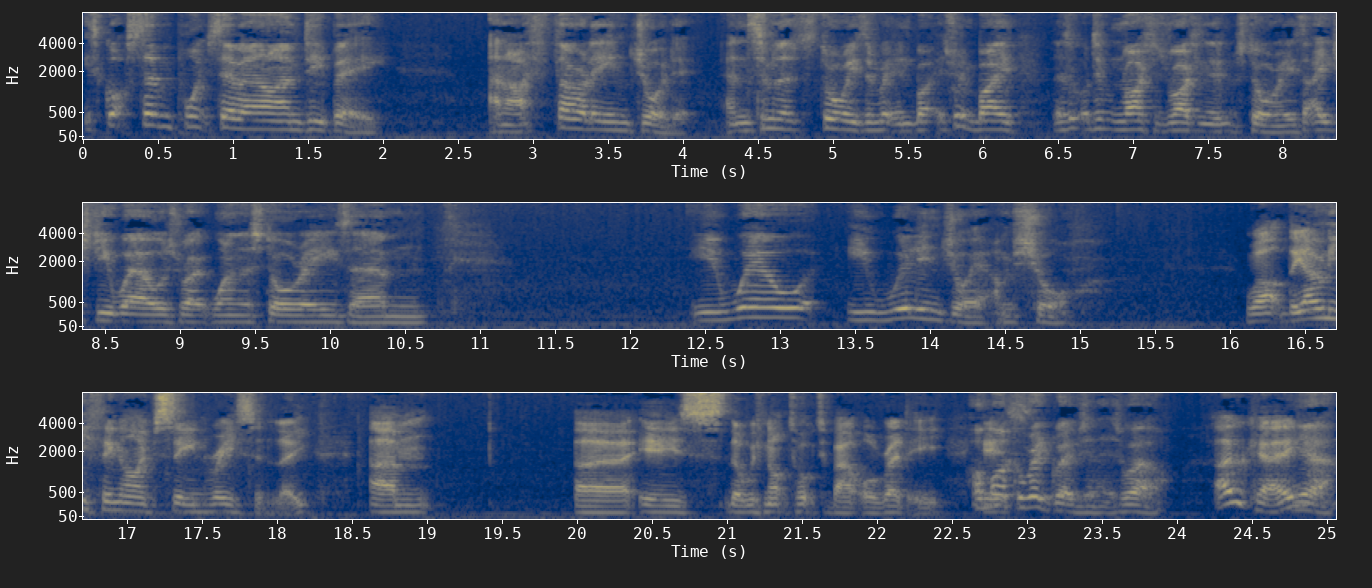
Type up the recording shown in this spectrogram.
It's got 7.7 on IMDb, and I thoroughly enjoyed it. And some of the stories are written by it's written by there's different writers writing the different stories. H.G. Wells wrote one of the stories. Um, you will you will enjoy it, I'm sure. Well, the only thing I've seen recently um, uh, is that we've not talked about already. Oh, is- Michael Redgrave's in it as well. Okay. Yeah.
